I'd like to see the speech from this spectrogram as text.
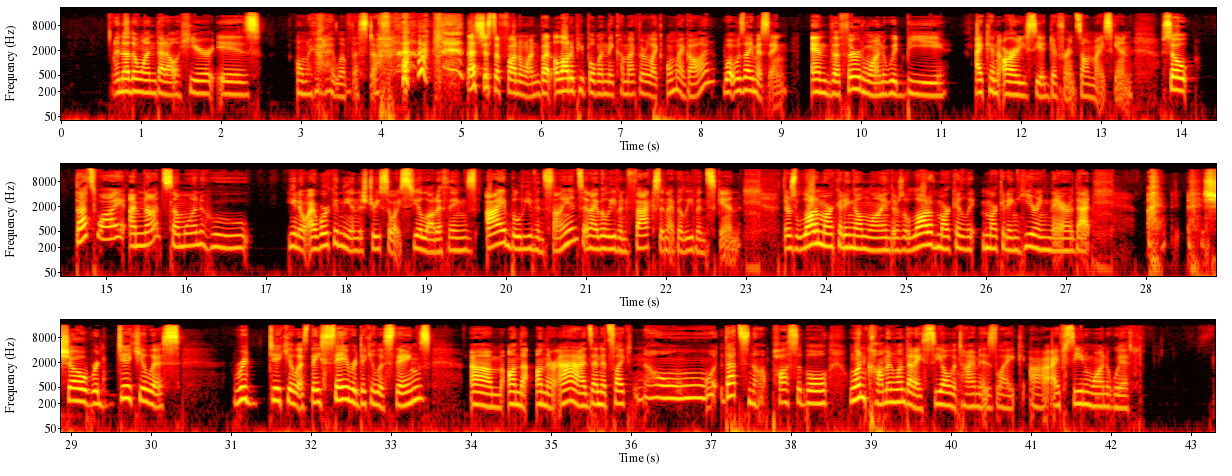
another one that I'll hear is, "Oh my god, I love this stuff." That's just a fun one. But a lot of people, when they come back, they're like, "Oh my god, what was I missing?" And the third one would be, "I can already see a difference on my skin." So that's why I'm not someone who you know, I work in the industry, so I see a lot of things. I believe in science and I believe in facts and I believe in skin. There's a lot of marketing online, there's a lot of market, marketing here and there that show ridiculous, ridiculous, they say ridiculous things. Um, on the on their ads and it's like no that's not possible one common one that i see all the time is like uh, i've seen one with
